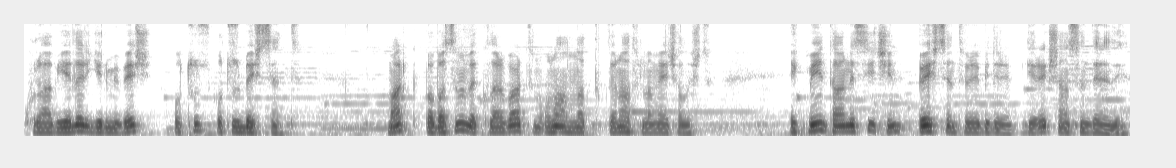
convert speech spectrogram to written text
Kurabiyeler 25, 30, 35 sent. Mark babasının ve Clarvart'ın ona anlattıklarını hatırlamaya çalıştı. Ekmeğin tanesi için 5 sent verebilirim diyerek şansını denedi.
